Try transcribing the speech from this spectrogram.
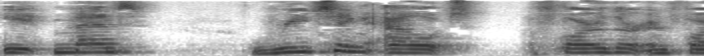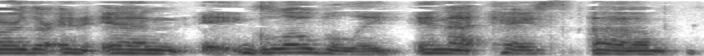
it meant reaching out farther and farther and globally, in that case, um,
